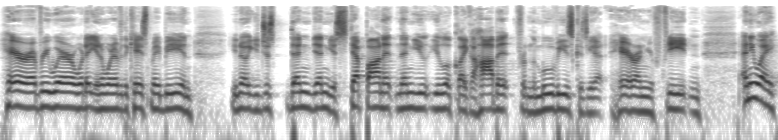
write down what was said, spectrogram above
hair everywhere, or whatever you know, whatever the case may be, and you know you just then then you step on it, and then you you look like a hobbit from the movies because you got hair on your feet. And anyway,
